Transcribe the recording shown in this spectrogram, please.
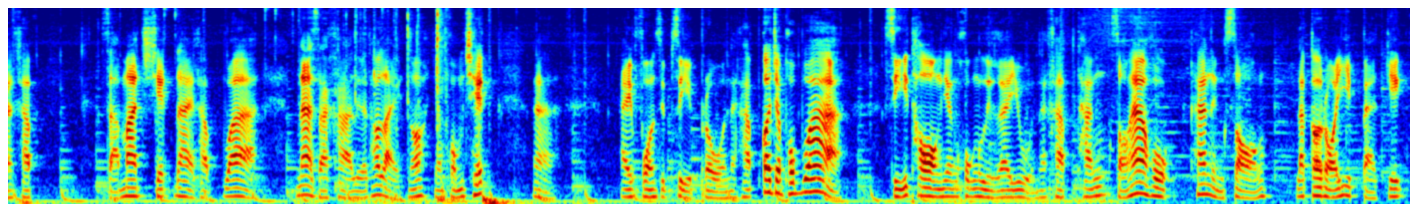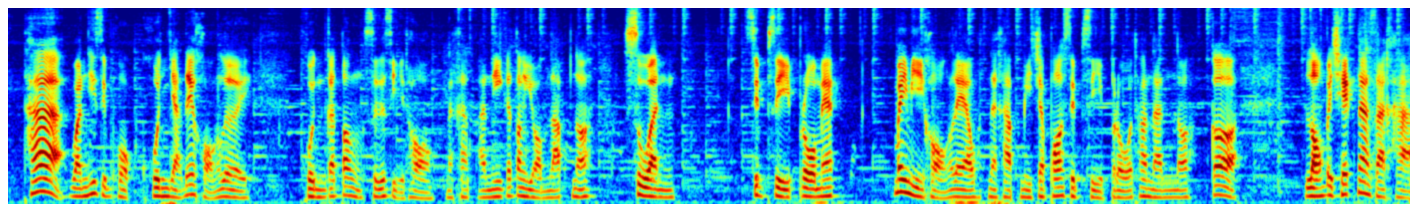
นะครับ สามารถเช็คได้ครับว่าหน้าสาขาเหลือเท่าไหร่เนาะอย่างผมเช็คไอ่า iPhone 14 Pro นะครับ ก็จะพบว่าสีทองยังคงเหลืออยู่นะครับ ทั้ง 256 512 แล้วก็ 128กิกถ้าวันที่ 16 คุณอยากได้ของเลย คุณก็ต้องซื้อสีทองนะครับ อันนี้ก็ต้องยอมรับเนาะส่วน 14 Pro Max ไม่มีของแล้วนะครับ มีเฉพาะ 14 Pro เท่านั้นเนาะก็ลองไปเช็คหน้าสาขา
